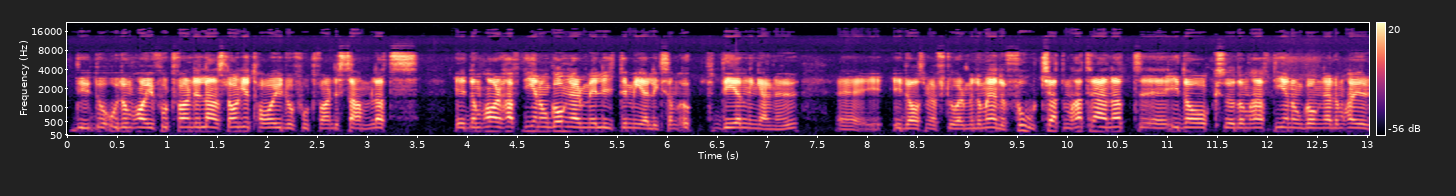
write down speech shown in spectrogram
det, och de har ju fortfarande, landslaget har ju då fortfarande samlats. Eh, de har haft genomgångar med lite mer liksom uppdelningar nu. Eh, idag som jag förstår men de har ändå fortsatt. De har tränat eh, idag också. De har haft genomgångar. De har ju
